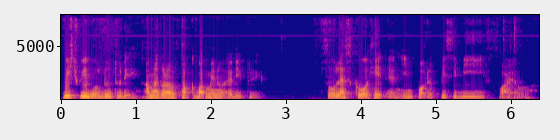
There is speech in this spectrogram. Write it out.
which we will do today. I'm not going to talk about manual edit today. So let's go ahead and import the PCB file.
